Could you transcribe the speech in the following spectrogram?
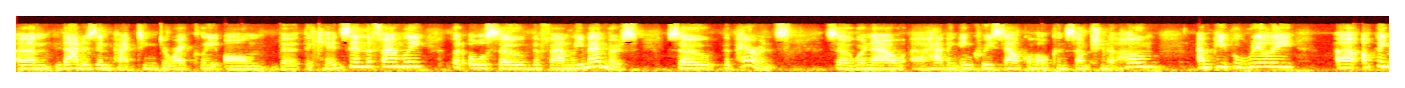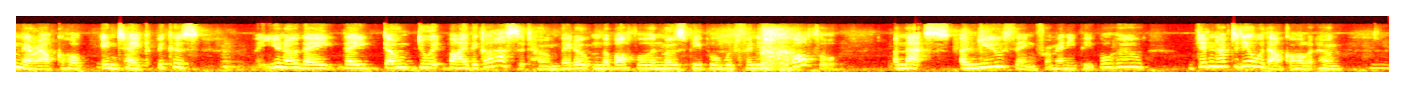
Um, that is impacting directly on the, the kids in the family, but also the family members. So the parents. So we're now uh, having increased alcohol consumption at home and people really uh, upping their alcohol intake because you know they they don't do it by the glass at home they'd open the bottle and most people would finish the bottle and that's a new thing for many people who didn't have to deal with alcohol at home yeah.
